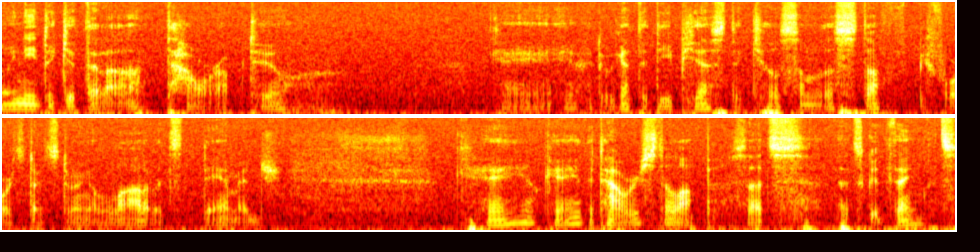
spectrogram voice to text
We need to get that uh, tower up too. Okay, do we got the DPS to kill some of the stuff before it starts doing a lot of its damage? Okay, okay, the tower is still up, so that's that's a good thing. That's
